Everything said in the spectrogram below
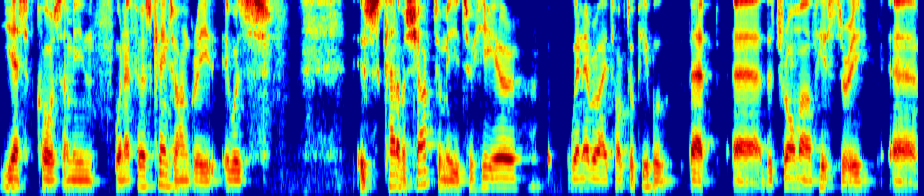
Yes, of course. I mean, when I first came to Hungary, it was it was kind of a shock to me to hear whenever I talk to people that uh, the trauma of history uh,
